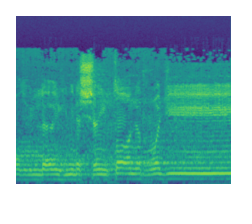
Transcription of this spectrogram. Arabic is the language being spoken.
أعوذ بالله من الشيطان الرجيم.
